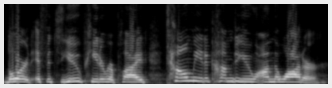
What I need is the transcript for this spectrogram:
Lord, if it's you, Peter replied, tell me to come to you on the water.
